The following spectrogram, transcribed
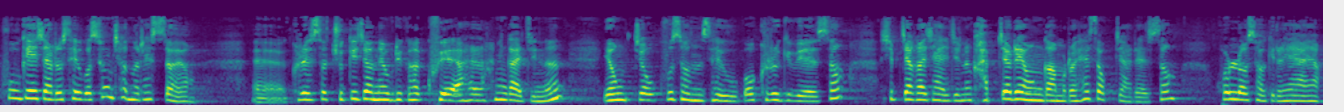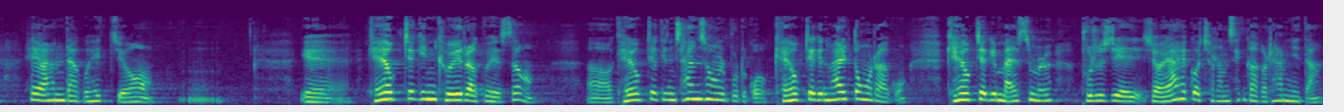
후계자로 세우고 승천을 했어요. 그래서 죽기 전에 우리가 구해야 할 한 가지는 영적 후손 세우고 그러기 위해서 십자가 잘 지는 갑절의 영감으로 해석 잘해서 홀로 서기를 해야, 해야 한다고 했죠. 음, 예, 개혁적인 교회라고 해서 어, 개혁적인 찬송을 부르고 개혁적인 활동을 하고 개혁적인 말씀을 부르셔야 할 것처럼 생각을 합니다.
